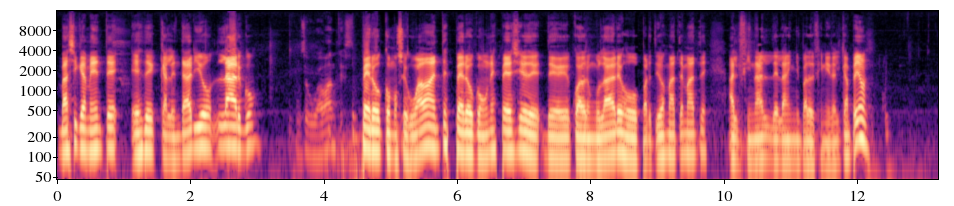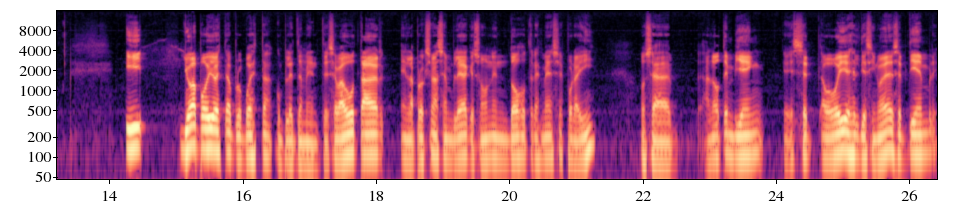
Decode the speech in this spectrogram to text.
básicamente es de calendario largo, Como se jugaba antes. pero como se jugaba antes, pero con una especie de, de cuadrangulares o partidos mate-mate al final del año para definir el campeón. Y yo apoyo esta propuesta completamente. Se va a votar en la próxima asamblea, que son en dos o tres meses por ahí. O sea, anoten bien, es hoy es el 19 de septiembre,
